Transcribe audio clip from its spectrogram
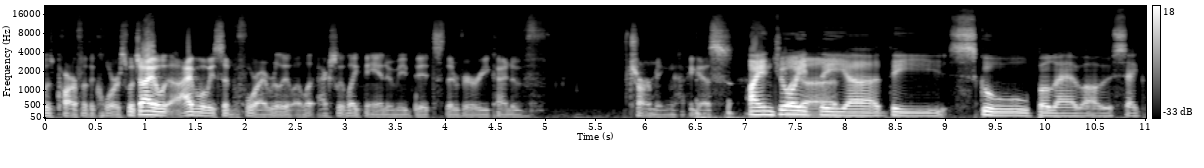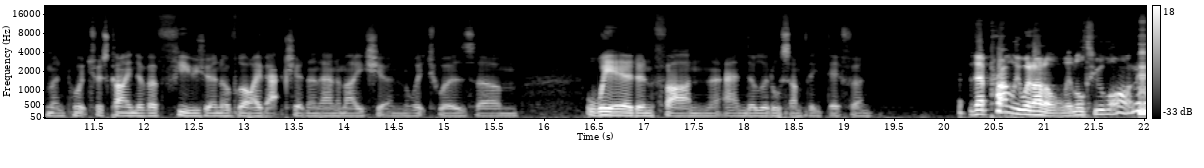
was par for the course. Which I I've always said before. I really li- actually like the anime bits. They're very kind of charming, I guess. I enjoyed uh, the uh, the school bolero segment, which was kind of a fusion of live action and animation, which was um, weird and fun and a little something different. That probably went on a little too long,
